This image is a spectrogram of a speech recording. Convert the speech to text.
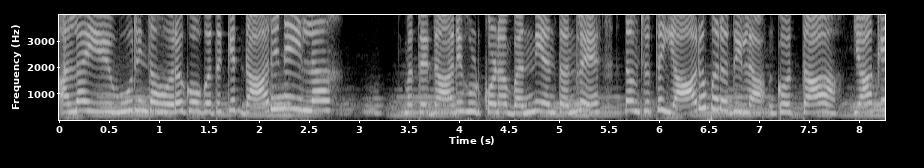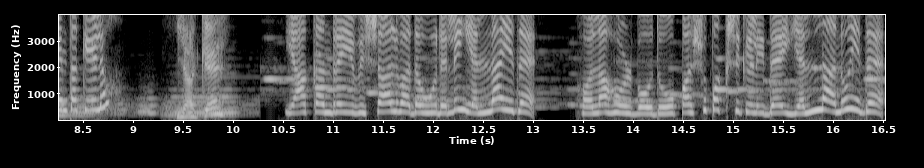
ಅಲ್ಲ ಈ ಊರಿಂದ ಹೊರಗೆ ಹೋಗೋದಕ್ಕೆ ದಾರಿನೇ ಇಲ್ಲ. ಮತ್ತೆ ದಾರಿ ಹುಡ್ಕೋಣ ಬನ್ನಿ ಅಂತಂದ್ರೆ ನಮ್ ಜೊತೆ ಯಾರು ಬರೋದಿಲ್ಲ. ಗೊತ್ತಾ? ಯಾಕೆ ಅಂತ ಕೇಳು. ಯಾಕೆ? ಯಾಕಂದ್ರೆ ಈ ವಿಶಾಲವಾದ ಊರಲ್ಲಿ ಎಲ್ಲ ಇದೆ. ಹೊಲ ಹೊಳ್ಬೋದು ಪಶು ಪಕ್ಷಿಗಳಿದೆ ಎಲ್ಲಾನು ಇದೆ.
